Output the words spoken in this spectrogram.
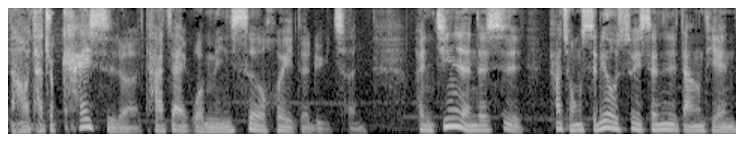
然后他就开始了他在文明社会的旅程。很惊人的是，他从十六岁生日当天，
